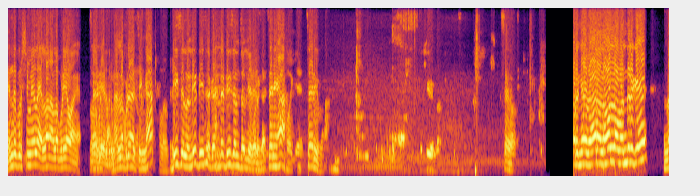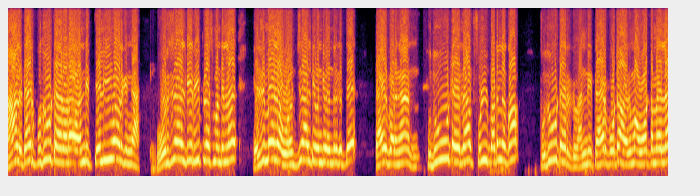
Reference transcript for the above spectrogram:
எந்த பிரச்சனையும் இல்ல எல்லாம் நல்லபடியா வாங்க. நல்லபடியா. நல்லபடியா வச்சுங்க. டீசல் வண்டி டீசல் கரெக்டா டீசல் சொல்லிடுங்க சரியா? சரிப்பா. சரி. பாருங்க வேற லெவல்ல வந்திருக்கு. நாலு டயர் புது டயரோட வண்டி தெளிவா இருக்குங்க. ஒரிஜினாலிட்டி ரீப்ளேஸ்மெண்ட் இல்ல. எதுவுமே இல்ல. ஒரிஜினாலிட்டி வண்டி வந்திருக்குது. டயர் பாருங்க புது டயர் தான். ஃபுல் பட்டன் இருக்கும். புது டயர் வண்டி டயர் போட்டு அதுமா ஓட்டமே இல்ல.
